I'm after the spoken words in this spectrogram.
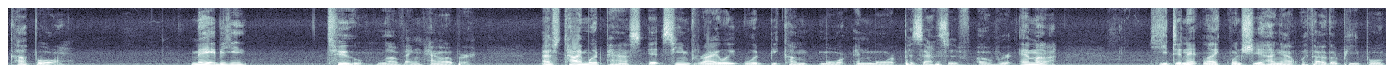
couple. Maybe too loving, however. As time would pass, it seemed Riley would become more and more possessive over Emma. He didn't like when she hung out with other people,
